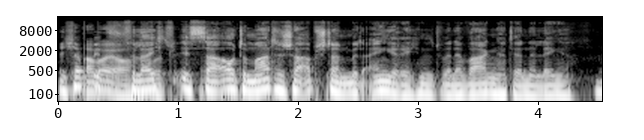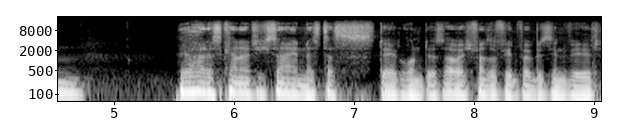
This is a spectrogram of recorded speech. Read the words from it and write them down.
Ich habe ja. Vielleicht gut. ist da automatischer Abstand mit eingerechnet, weil der Wagen hat ja eine Länge. Ja, das kann natürlich sein, dass das der Grund ist, aber ich fand es auf jeden Fall ein bisschen wild.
